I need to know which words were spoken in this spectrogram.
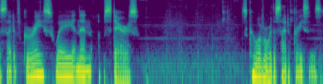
The side of Graceway and then upstairs. Let's go over where the side of Grace is.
